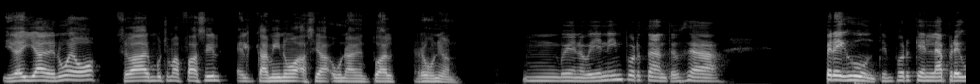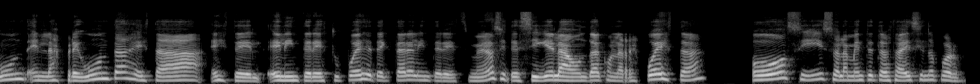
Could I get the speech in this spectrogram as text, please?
y de ahí ya de nuevo se va a dar mucho más fácil el camino hacia una eventual reunión. Mm, bueno, bien importante. O sea, pregunten, porque en, la en las preguntas está este, el, interés. Tú puedes detectar el interés. Primero, si te sigue la onda con la respuesta o si solamente te lo está diciendo por,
